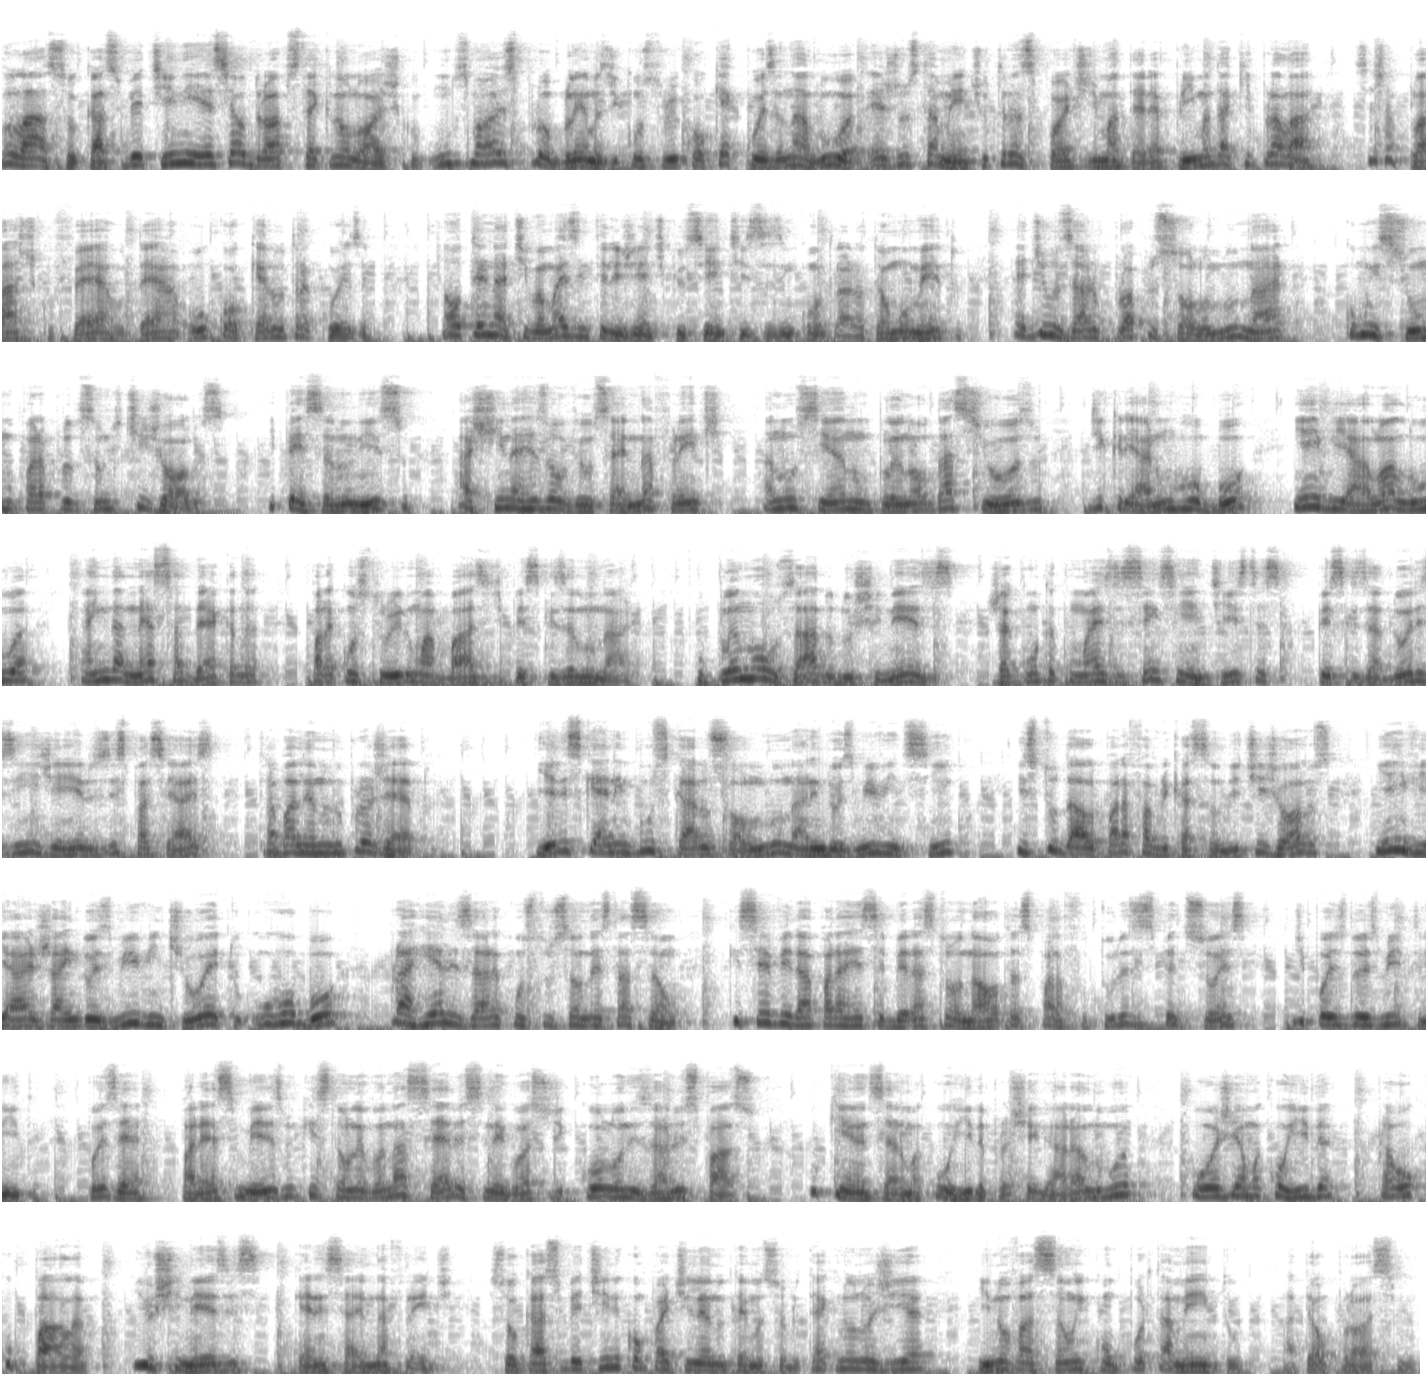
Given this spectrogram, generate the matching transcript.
Olá, sou Cássio Bettini e esse é o Drops Tecnológico. Um dos maiores problemas de construir qualquer coisa na Lua é justamente o transporte de matéria-prima daqui para lá, seja plástico, ferro, terra ou qualquer outra coisa. A alternativa mais inteligente que os cientistas encontraram até o momento é de usar o próprio solo lunar como insumo para a produção de tijolos. E pensando nisso, a China resolveu sair na frente, anunciando um plano audacioso de criar um robô e enviá-lo à Lua ainda nessa década para construir uma base de pesquisa lunar. O plano ousado dos chineses já conta com mais de 100 cientistas, pesquisadores e engenheiros espaciais trabalhando no projeto. E eles querem buscar o solo lunar em 2025, estudá-lo para a fabricação de tijolos e enviar já em 2028 o robô para realizar a construção da estação, que servirá para receber astronautas para futuras expedições depois de 2030. Pois é, parece mesmo que estão levando a sério esse negócio de colonizar o espaço. O que antes era uma corrida para chegar à Lua, hoje é uma corrida para ocupá-la e os chineses querem sair na frente. Sou Cássio Bettini compartilhando temas sobre tecnologia, inovação e comportamento. Até o próximo.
